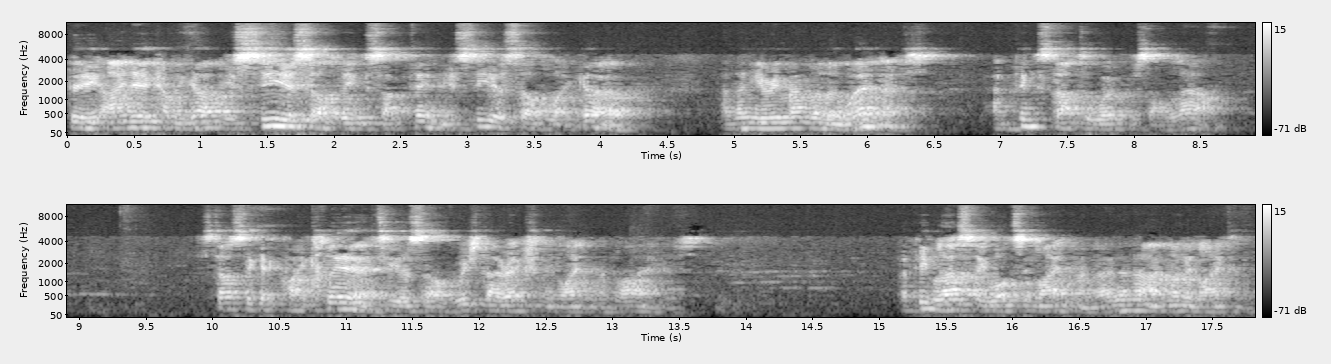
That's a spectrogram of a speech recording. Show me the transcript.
the idea coming up, you see yourself being sucked in, you see yourself let go, and then you remember the awareness, and things start to work themselves out. It starts to get quite clear to yourself which direction enlightenment lies. But people ask me, what's enlightenment? I don't know, I'm not enlightened.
